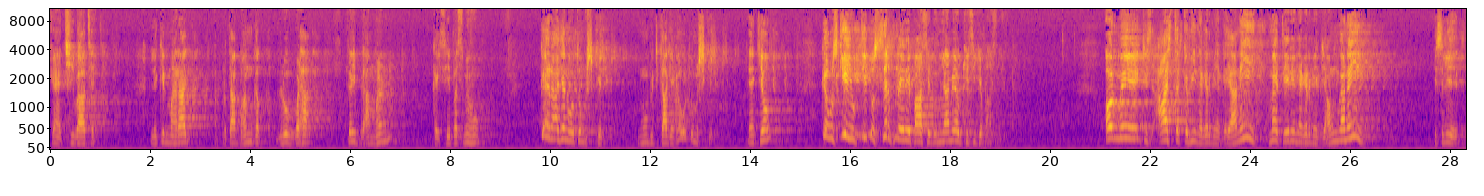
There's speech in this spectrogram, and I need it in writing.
क्या अच्छी बात है। लेकिन महाराज प्रताप भानु का लोभ बढ़ा। कई ब्राह्मण कैसे बस में हो? कह, राजन, वो तो मुश्किल है। मुँह बिटका के का वो तो मुश्किल है। क्यों? कि उसकी युक्ति तो सिर्फ़ मेरे पास है दुनिया में और किसी के पास नहीं। और मैं किस, आज तक कभी नगर में गया नहीं, मैं तेरे नगर में जाऊँगा नहीं। इसलिए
